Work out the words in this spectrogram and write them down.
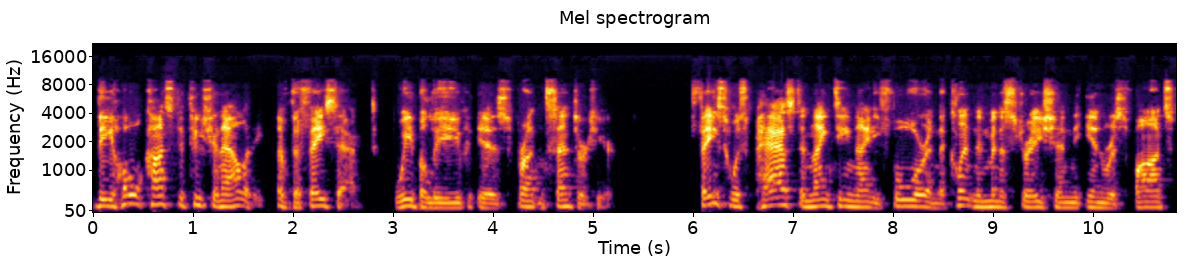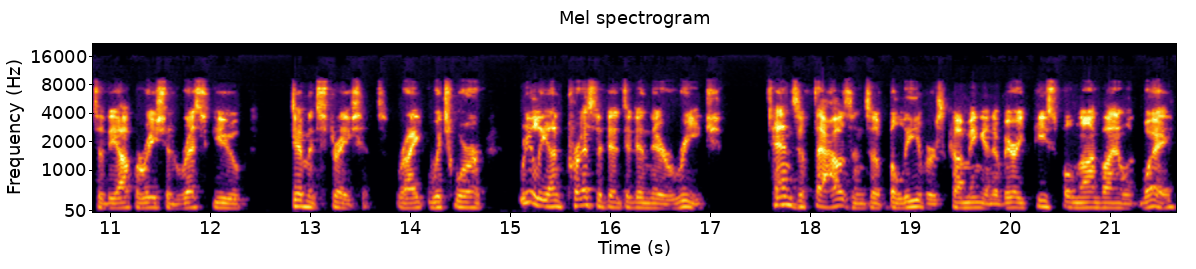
the whole constitutionality of the FACE Act, we believe, is front and center here. FACE was passed in 1994 in the Clinton administration in response to the Operation Rescue demonstrations, right, which were really unprecedented in their reach. Tens of thousands of believers coming in a very peaceful, nonviolent way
